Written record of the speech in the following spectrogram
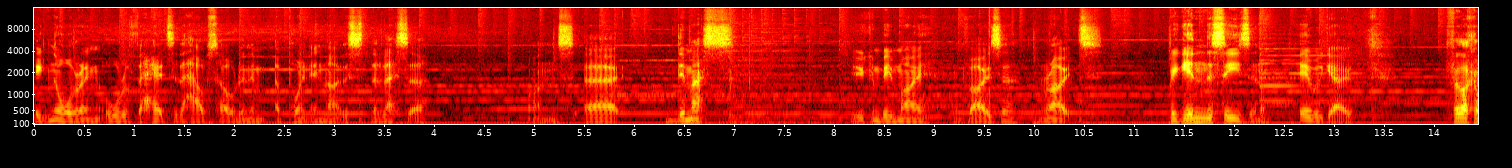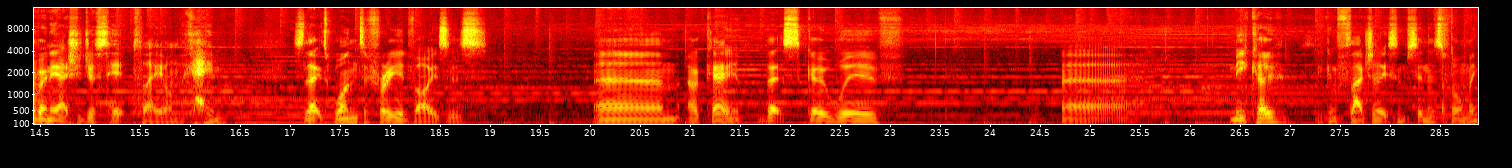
ignoring all of the heads of the household and appointing like this the lesser ones. Uh, Dimas, you can be my advisor. Right. Begin the season. Here we go. I feel like I've only actually just hit play on the game. Select one to three advisors. Um, okay, let's go with uh, Miko. You can flagellate some sinners for me.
